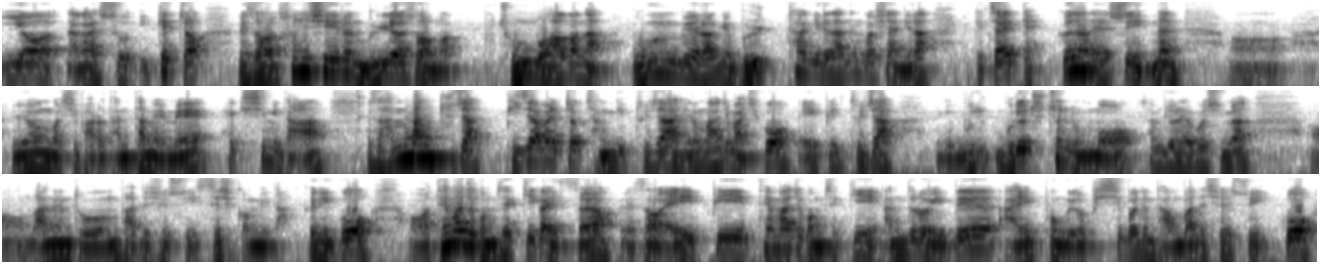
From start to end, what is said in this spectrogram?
이어 나갈 수 있겠죠. 그래서 손실은 물려서 막 존버하거나 무분별하게 물타기를 하는 것이 아니라 이렇게 짧게 끊어낼 수 있는 어, 이런 것이 바로 단타 매매의 핵심이다. 그래서 한방 투자, 비자발적 장기 투자 이런 거 하지 마시고 AP 투자 이게 무, 무료 추천 종목 참조를 해보시면 어, 많은 도움 받으실 수 있으실 겁니다. 그리고 어, 테마주 검색기가 있어요. 그래서 AP 테마주 검색기 안드로이드, 아이폰 그리고 PC 버전 다운 받으실 수 있고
